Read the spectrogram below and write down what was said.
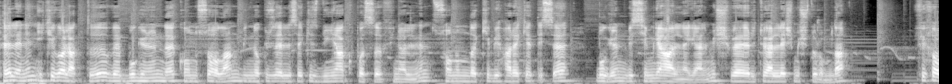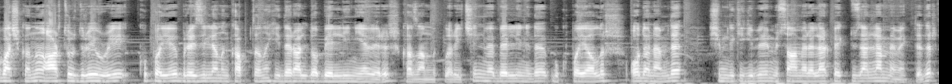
Pele'nin 2 gol attığı ve bugünün de konusu olan 1958 Dünya Kupası finalinin sonundaki bir hareket ise bugün bir simge haline gelmiş ve ritüelleşmiş durumda. FIFA Başkanı Arthur Drury kupayı Brezilya'nın kaptanı Hideraldo Bellini'ye verir kazandıkları için ve Bellini de bu kupayı alır. O dönemde şimdiki gibi müsamereler pek düzenlenmemektedir.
